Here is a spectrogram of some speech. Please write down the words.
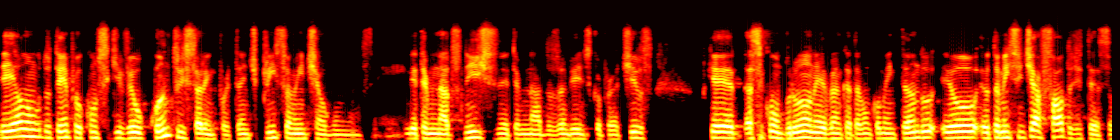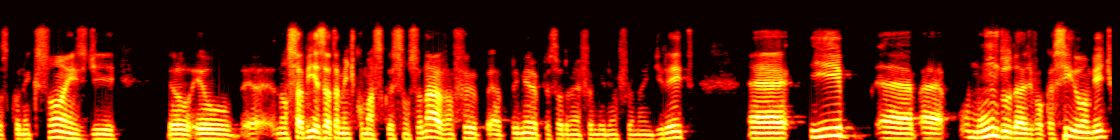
e aí, ao longo do tempo, eu consegui ver o quanto isso era importante, principalmente em alguns, em determinados nichos, em determinados ambientes corporativos, porque, assim como o Bruno e a Branca estavam comentando, eu, eu também sentia falta de ter essas conexões, de eu, eu, eh, não sabia exatamente como as coisas funcionavam, fui a primeira pessoa da minha família a formar em Direito, é, e é, é, o mundo da advocacia, o ambiente,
